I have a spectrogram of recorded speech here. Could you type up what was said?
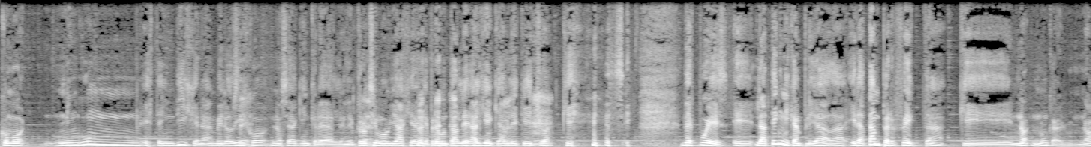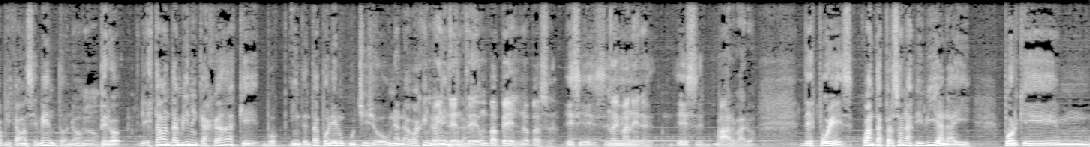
Como ningún este, indígena me lo Sí. dijo, no sé a quién creerle. En el próximo viaje hay que preguntarle a alguien que hable quechua. Que, sí. Después, eh, la técnica empleada era tan perfecta que no, nunca no aplicaban cemento, ¿no? No. Pero estaban tan bien encajadas que vos intentás poner un cuchillo o una navaja y no Lo entra. intenté, un papel, no pasa. Es, es, No hay eh, manera. Es bárbaro. Después, ¿cuántas personas vivían ahí? Porque mm,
